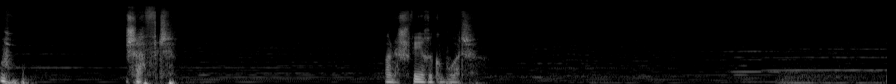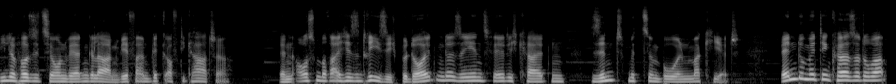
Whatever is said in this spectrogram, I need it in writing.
Geschafft. War eine schwere Geburt. Viele Positionen werden geladen. Wirf einen Blick auf die Karte. Denn Außenbereiche sind riesig. Bedeutende Sehenswürdigkeiten sind mit Symbolen markiert. Wenn du mit dem Cursor drüber...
